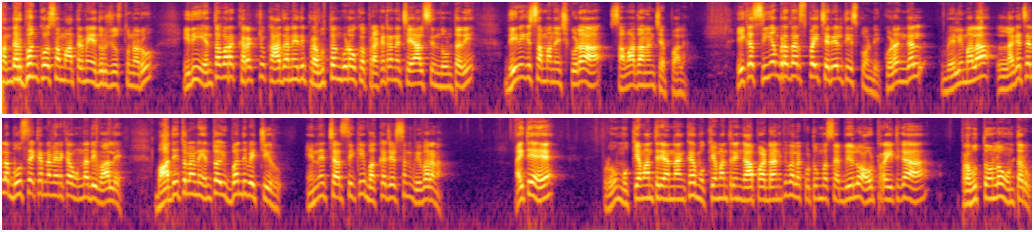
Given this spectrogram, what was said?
సందర్భం కోసం మాత్రమే ఎదురు చూస్తున్నారు. ఇది ఎంతవరకు కరెక్ట్ కాదనేది ప్రభుత్వం కూడా ఒక ప్రకటన చేయాల్సింది ఉంటుంది. దీనికి సంబంధించి కూడా సమాధానం చెప్పాలి. ఇక సీఎం బ్రదర్స్పై చర్యలు తీసుకోండి. కొడంగల్ వెలిమల లగచెల్ల భూసేకరణ వెనుక ఉన్నది వాళ్ళే. బాధితులను ఎంతో ఇబ్బంది పెట్టిర్రు. ఎన్హెచ్ఆర్సీకి బక్క జెడ్సన్ వివరణ. అయితే ఇప్పుడు ముఖ్యమంత్రి అన్నాక ముఖ్యమంత్రిని కాపాడడానికి వాళ్ళ కుటుంబ సభ్యులు అవుట్ రైట్గా ప్రభుత్వంలో ఉంటారు.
